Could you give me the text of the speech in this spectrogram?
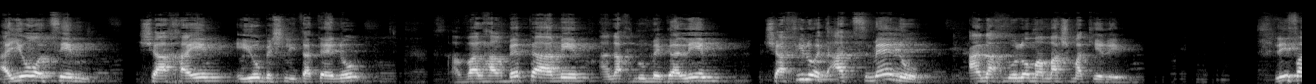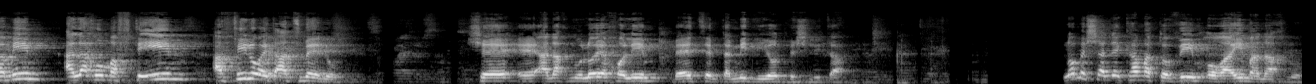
היו רוצים שהחיים יהיו בשליטתנו, אבל הרבה פעמים אנחנו מגלים שאפילו את עצמנו אנחנו לא ממש מכירים. לפעמים אנחנו מפתיעים אפילו את עצמנו, שאנחנו לא יכולים בעצם תמיד להיות בשליטה. לא משנה כמה טובים או רעים אנחנו,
